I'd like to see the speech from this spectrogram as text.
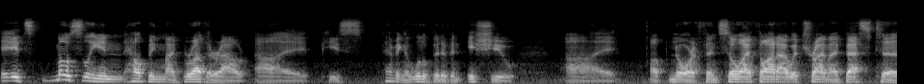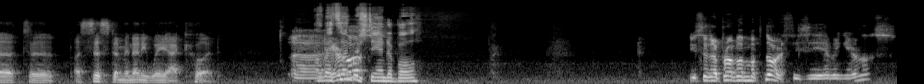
it's mostly in helping my brother out. Uh, he's having a little bit of an issue uh, up north, and so I thought I would try my best to to assist him in any way I could." Uh, Oh, that's hair loss? understandable. You said a problem up north. Is he having hair loss?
